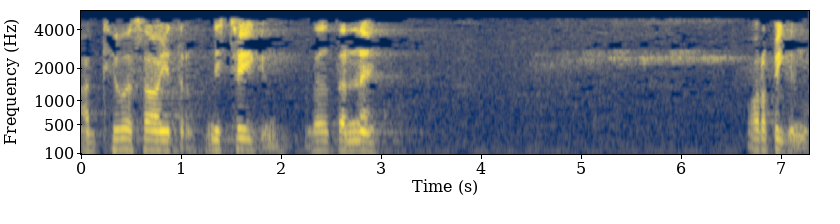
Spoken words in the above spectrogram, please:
അധ്യവസായിത്രം നിശ്ചയിക്കുന്നു. അതത് തന്നെ ഉറപ്പിക്കുന്നു.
